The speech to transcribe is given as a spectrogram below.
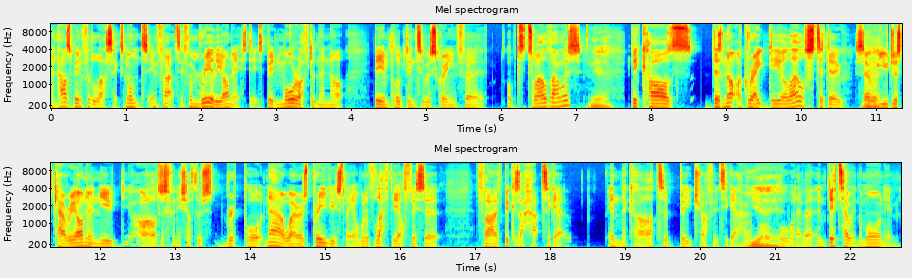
and has been for the last six months. In fact, if I'm really honest, it's been more often than not being plugged into a screen for up to 12 hours yeah, because there's not a great deal else to do. So Yeah. you just carry on and you, oh, I'll just finish off this report now. Whereas previously, I would have left the office at five because I had to get in the car to beat traffic to get home Yeah, or, yeah. or whatever. And ditto in the morning,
